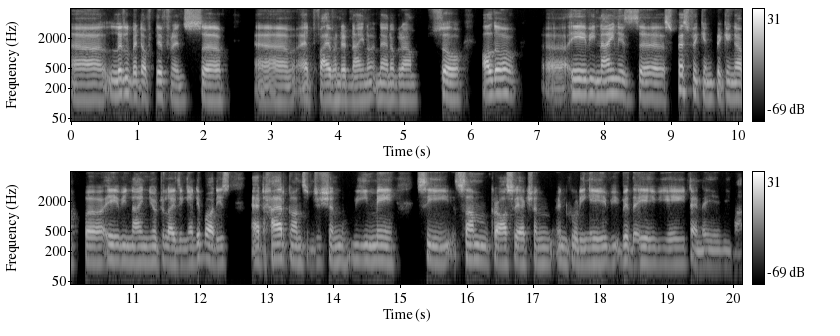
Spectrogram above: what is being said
a little bit of difference uh, uh, at 500 nanogram. So although uh, AAV9 is uh, specific in picking up uh, AAV9 neutralizing antibodies at higher concentration, we may see some cross reaction, including AAV with AAV8 and AAV1.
